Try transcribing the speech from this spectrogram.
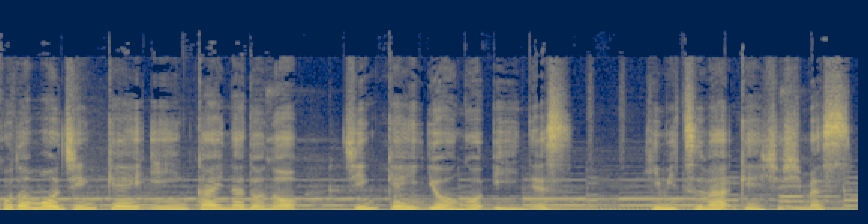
子ども人権委員会などの人権擁護委員です。秘密は厳守します。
